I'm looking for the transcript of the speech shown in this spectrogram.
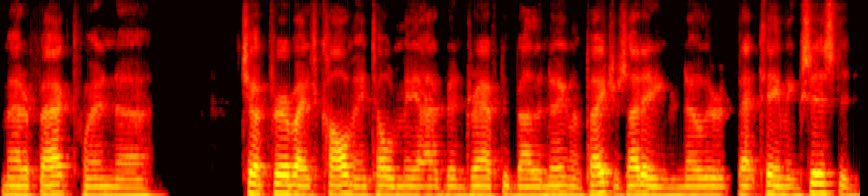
Matter of fact, when uh, Chuck Fairbanks called me and told me I'd been drafted by the New England Patriots. I didn't even know there, that team existed.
